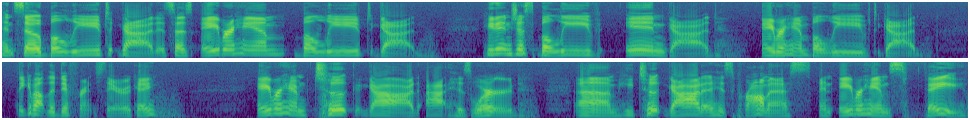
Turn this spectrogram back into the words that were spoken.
and so, believed God. It says, Abraham believed God. He didn't just believe in God, Abraham believed God. Think about the difference there, okay? Abraham took God at his word. Um, he took God at his promise, and Abraham's faith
